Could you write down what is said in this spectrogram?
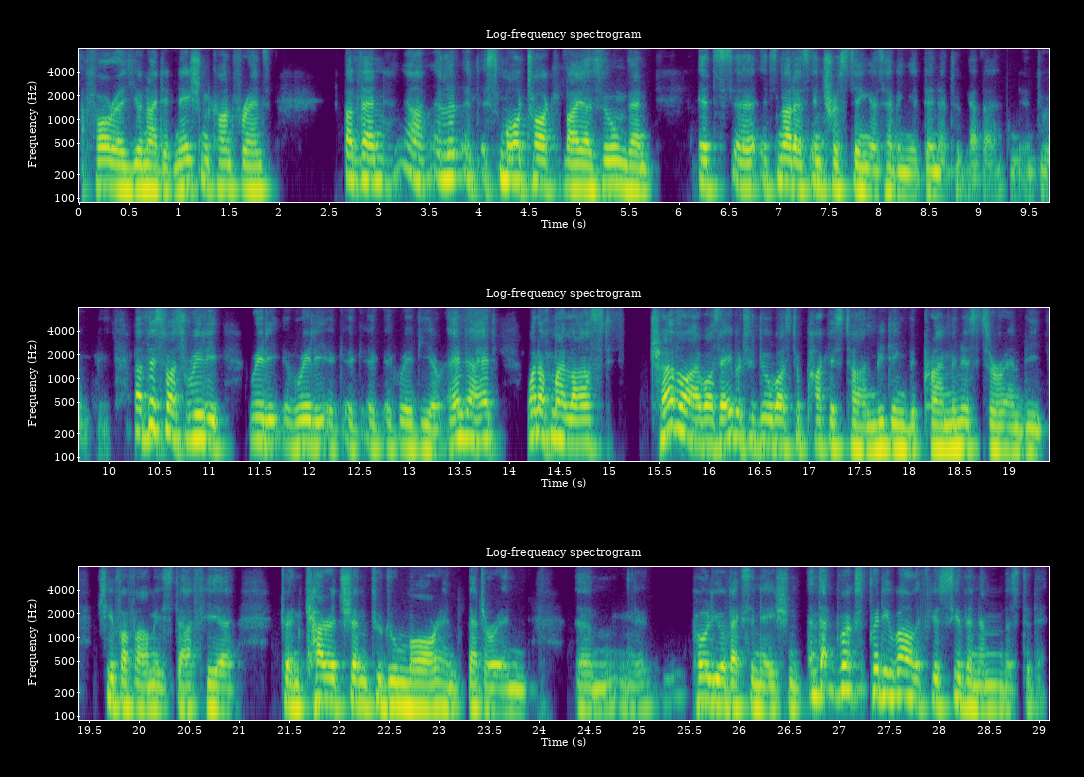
for a United Nations conference. But then a, a, small talk via Zoom, then it's uh, it's not as interesting as having a dinner together and, and doing things. But this was really, really, really a, a, a, great year. And I had one of my last travel I was able to do was to Pakistan, meeting the prime minister and the chief of army staff here to encourage them to do more and better in um, polio vaccination. And that works pretty well if you see the numbers today.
